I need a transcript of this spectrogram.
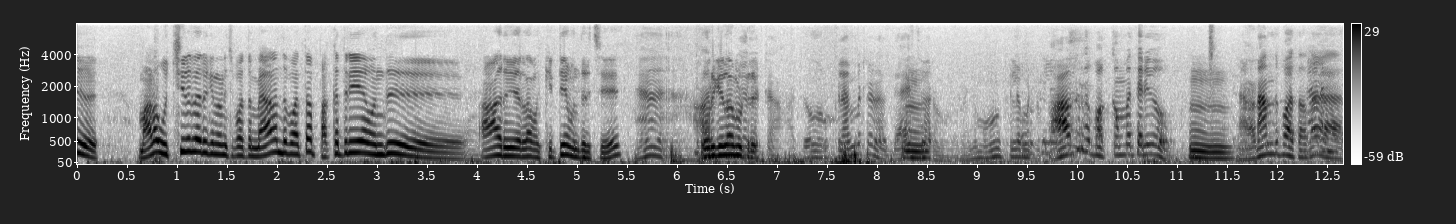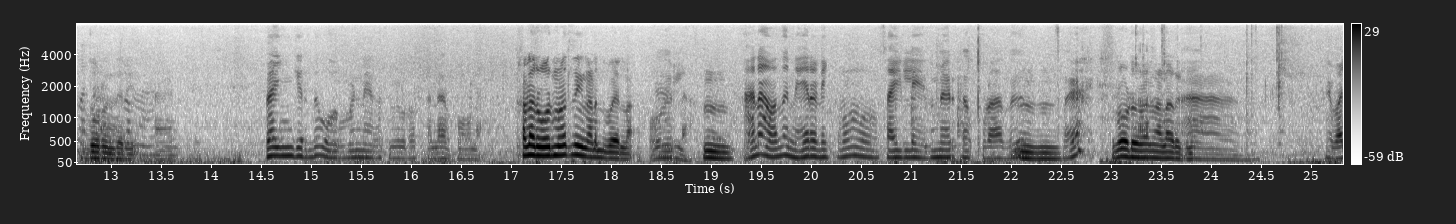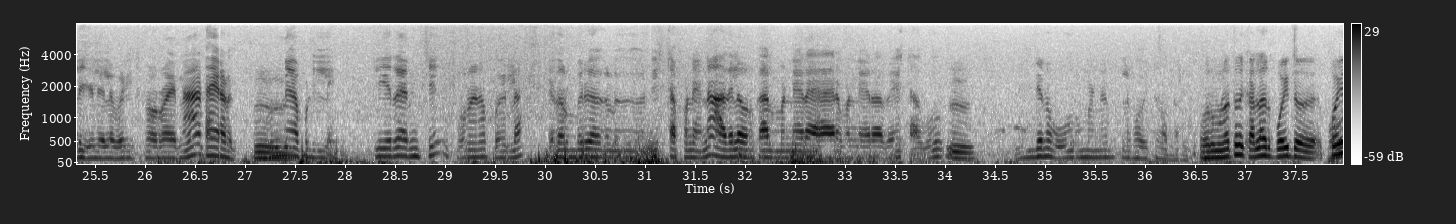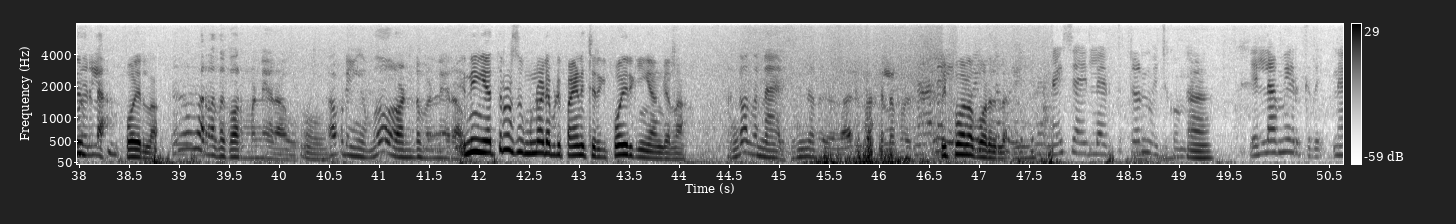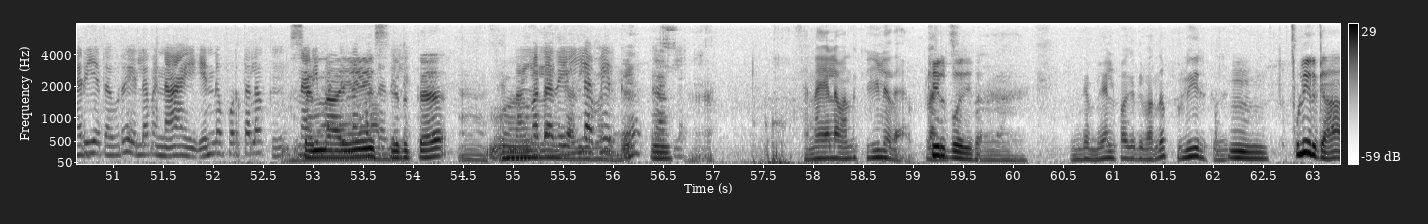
மலை உச்சியில் தான் இருக்குன்னு நினச்சி பார்த்தேன். மேலே இருந்து பார்த்தா பக்கத்துலேயே வந்து ஆறு எல்லாம் கிட்டே வந்துருச்சு. ஒரு கிலோமீட்டர் அது ஒரு கிலோமீட்டர் ஜாஸ்தி வரும். ரெண்டு மூணு கிலோமீட்டர் பார்க்குறது பக்கமாக தெரியும். நடந்து பார்த்தா தான் தூரம் தெரியும். இப்போ இங்கேருந்து ஒரு மணி நேரத்துல கூட எல்லாம் போகலாம். கலர் ஒரு மணி நேரத்தில் நீங்கள் நடந்து போயிடலாம். போயிடலாம். ஆனால் வந்து நேரம் நிற்கணும் சைடில் எதுவுமே இருக்கக்கூடாது. ரோடு நல்லா இருக்கு வழிகளில் வெடிட்டு போகிறேன்னா டயர்டு முன்னே அப்படி இல்லை. கிளியராக இருந்துச்சு. போனேன்னா போயிடலாம். ஏதோ ஒரு மிருகங்களுக்கு டிஸ்டர்ப் பண்ணேன்னா அதில் ஒரு கால் மணி நேரம் அரை மணி நேரம் வேஸ்ட் ஆகும். இல்லைன்னா ஒரு மணி நேரத்தில் போயிட்டு வந்துடலாம். ஒரு மணி நேரத்தில் கலர் போயிட்டு போய் போயிடலாம். போயிடலாம். வர்றதுக்கு ஒரு மணி நேரம் ஆகும். அப்படிங்கும்போது ரெண்டு மணி நேரம் நீங்கள் எத்தனை வருஷத்துக்கு முன்னாடி அப்படி பயணிச்சிருக்கீங்க போயிருக்கீங்க அங்கெல்லாம்? அங்கே வந்து சின்னது வாடி பக்கத்தில் இப்போலாம் போகிறதில்ல நைட் சைடில் எடுத்துட்டோன்னு வச்சுக்கோங்க. எல்லாமே இருக்குது. நிறைய தவிர எல்லாமே நான் என்னை பொறுத்த அளவுக்கு சென்னாயி சிறுத்தை எல்லாமே இருக்கு சென்னையில் வந்து கீழே கீழ் பகுதியில் இந்த மேல் பகுதி வந்து புளி இருக்குது. ம் புளி இருக்கா?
